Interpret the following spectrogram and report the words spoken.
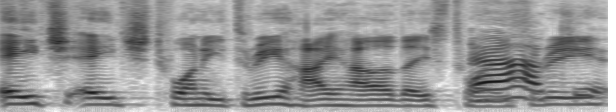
HH23, High Holidays 23. Ah.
